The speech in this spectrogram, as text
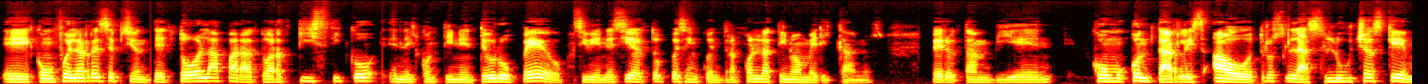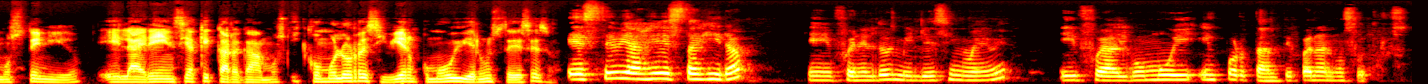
Eh, cómo fue la recepción de todo el aparato artístico en el continente europeo. Si bien es cierto, pues se encuentran con latinoamericanos, pero también cómo contarles a otros las luchas que hemos tenido, eh, la herencia que cargamos y cómo lo recibieron, cómo vivieron ustedes eso. Este viaje, esta gira, eh, fue en el 2019 y fue algo muy importante para nosotros.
